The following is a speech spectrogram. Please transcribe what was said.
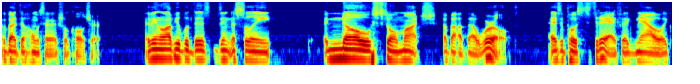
about the homosexual culture. I think a lot of people just didn't necessarily know so much about that world, as opposed to today. I feel like now, like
